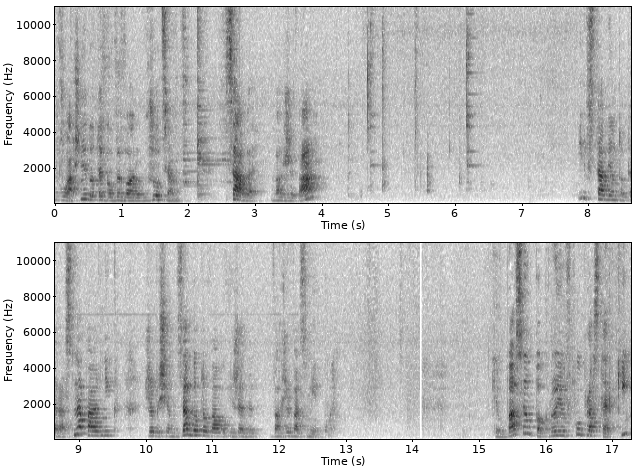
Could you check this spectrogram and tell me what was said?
właśnie do tego wywaru wrzucę całe warzywa i wstawię to teraz na palnik, żeby się zagotowało i żeby warzywa zmiękły. Kiełbasę pokroję w półplasterki,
